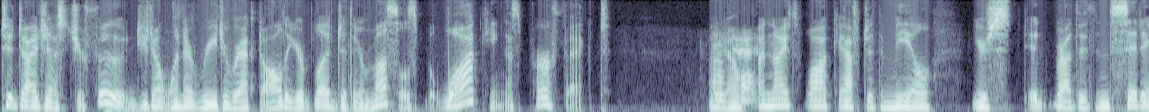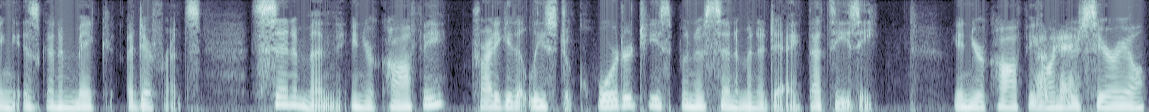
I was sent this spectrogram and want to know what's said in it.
to digest your food. You don't want to redirect all of your blood to their muscles, but walking is perfect. You okay. know, a nice walk after the meal, you're rather than sitting, is going to make a difference. Cinnamon in your coffee. Try to get at least a quarter teaspoon of cinnamon a day. That's easy. In your coffee, okay. on your cereal.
